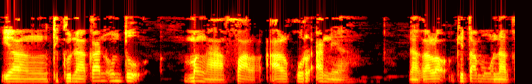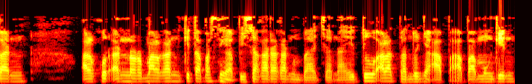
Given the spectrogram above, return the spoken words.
yang digunakan untuk menghafal Al-Quran ya. Nah kalau kita menggunakan Al-Quran normal kan kita pasti nggak bisa karena kan membaca. Nah itu alat bantunya apa? Apa mungkin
